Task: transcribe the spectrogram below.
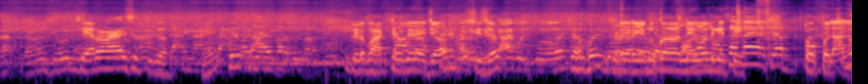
चेहरा नाही असत तुझा. इकडे भात ठेवलेला आहे याच्यावर शिजत. इकडे रेणुका लेवल घेते. टोपल आणि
